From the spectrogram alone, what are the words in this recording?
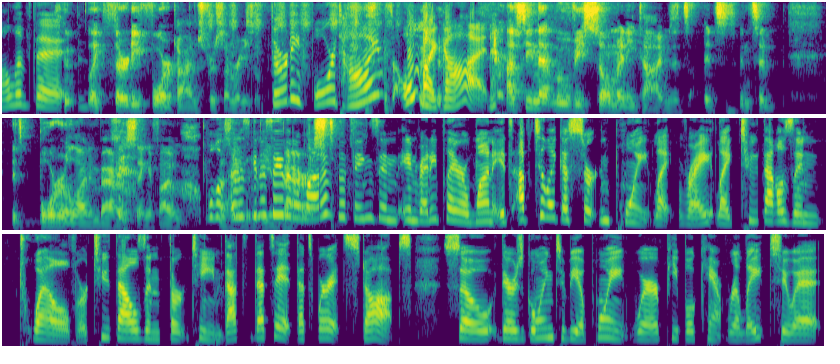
All of the like 34 times for some reason. 34 times? Oh my God. I've seen that movie so many times. It's it's it's a it's borderline embarrassing if I Well, was I was going to say that a lot of the things in, in Ready Player One, it's up to like a certain point, like, right? Like 2012 or 2013. That's, that's it. That's where it stops. So there's going to be a point where people can't relate to it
